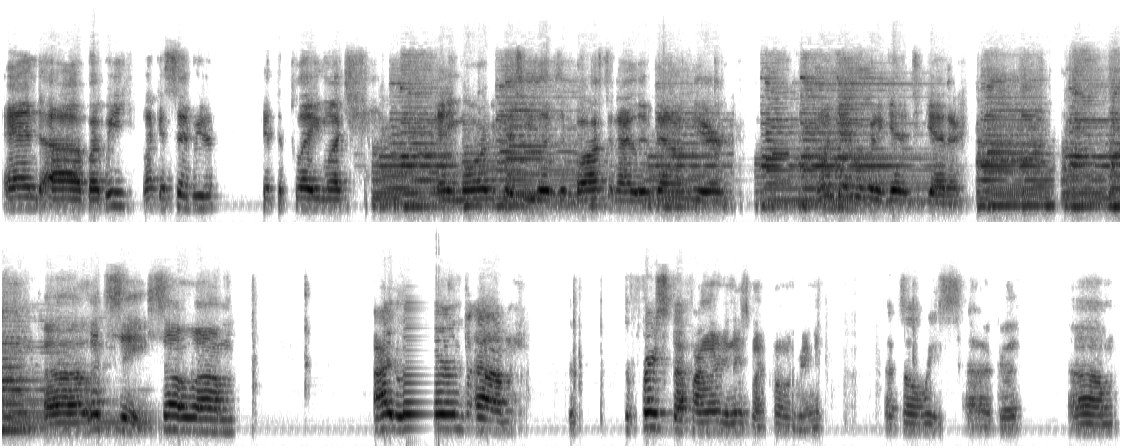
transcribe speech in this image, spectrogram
And, uh, but we, like I said, we don't get to play much anymore because he lives in Boston, I live down here. One day we're going to get it together. Uh, let's see. So, um, I learned um, the, first stuff I learned, there's my phone ringing. That's always uh, good. Um,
